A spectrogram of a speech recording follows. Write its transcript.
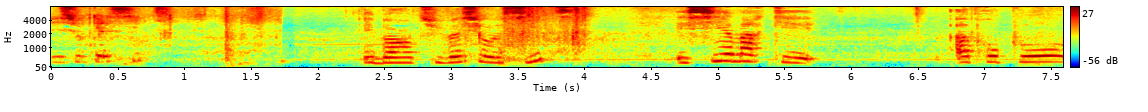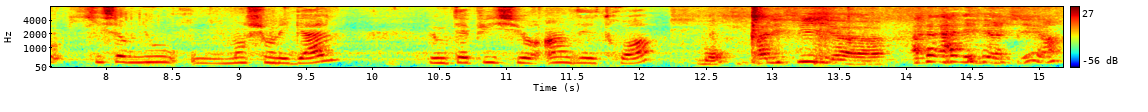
et sur quel site? Eh ben, tu vas sur le site et s'il y a marqué à propos qui sommes-nous ou mention légale, donc tu appuies sur un des trois. Bon, bah, les filles, euh, allez vérifier. Hein.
